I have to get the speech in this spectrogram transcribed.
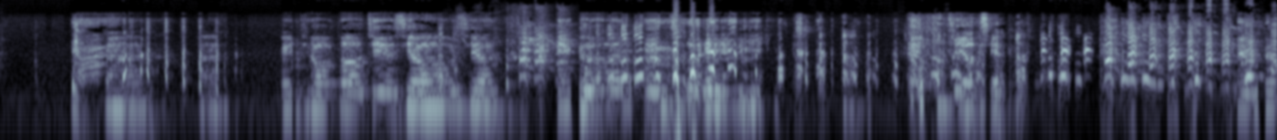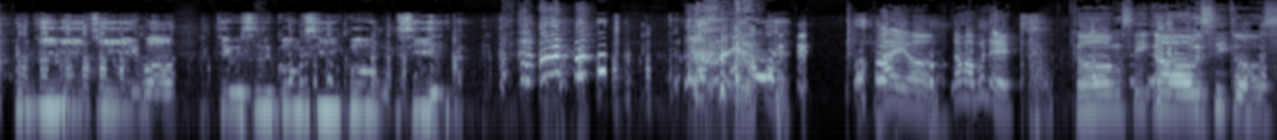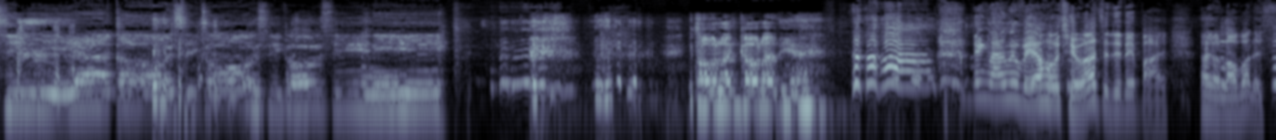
每条大街小巷，每个人嘴里，只有钱。一句话就是恭喜恭喜。哎呦，等我本嚟，恭喜恭喜恭喜你呀！恭喜恭喜恭喜你！够啦够啦啲，冰冷都未好潮啊！这个礼拜，哎呦，老乜嚟事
